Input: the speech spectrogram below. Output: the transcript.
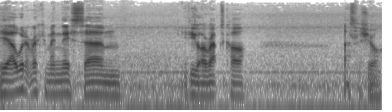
Yeah, I wouldn't recommend this um, if you got a wrapped car. That's for sure.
